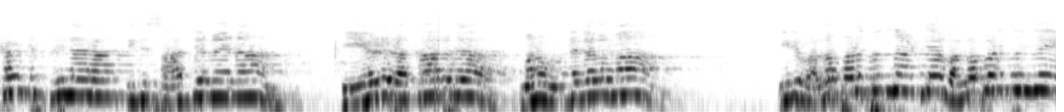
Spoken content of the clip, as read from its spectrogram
కాబట్టి ప్రియులారా ఇది సాధ్యమేనా? ఈ ఏడు రకాలుగా మనం ఉండగలమా? ఇది వల్ల పడుతుందా అంటే వల్ల పడుతుంది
